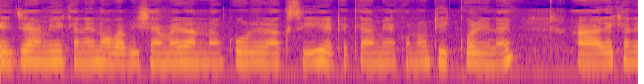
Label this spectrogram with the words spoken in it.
এই যে আমি এখানে নবাবি শ্যামাই রান্না করে রাখছি, এটাকে আমি এখনও ঠিক করি নাই। আর এখানে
